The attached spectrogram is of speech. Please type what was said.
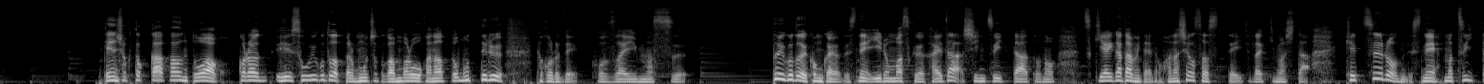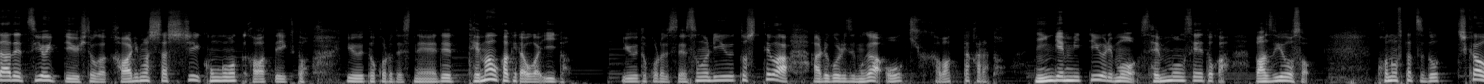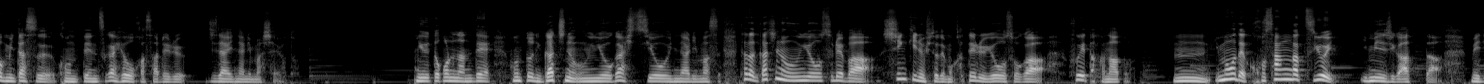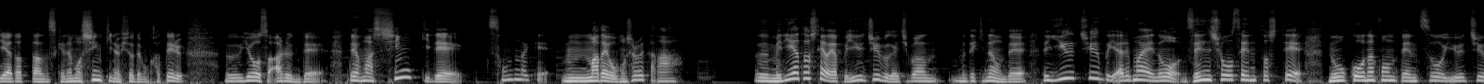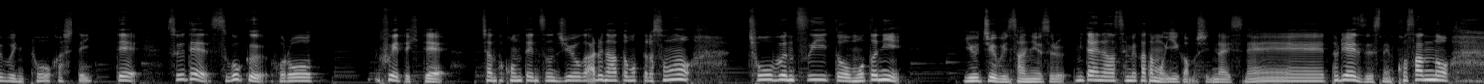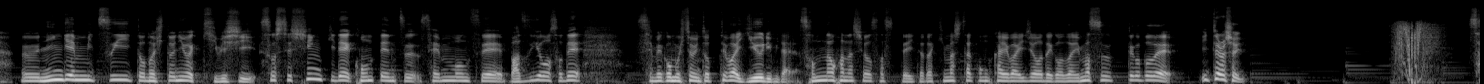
転職特化アカウントは、ここから、えー、そういうことだったらもうちょっと頑張ろうかなと思ってるところでございます。ということで今回はですね、イーロン・マスクが変えた新ツイッターとの付き合い方みたいなお話をさせていただきました。結論ですね、まあ、ツイッターで強いっていう人が変わりましたし、今後もっと変わっていくというところですね。で、手間をかけた方がいいというところですね。その理由としては、アルゴリズムが大きく変わったからと。人間味っていうよりも専門性とかバズ要素、この2つどっちかを満たすコンテンツが評価される時代になりましたよと。いうところなんで、本当にガチの運用が必要になります。ただガチの運用をすれば、新規の人でも勝てる要素が増えたかなと。うん、今まで古参が強いイメージがあったメディアだったんですけども、新規の人でも勝てる要素あるんで、で、まあ新規でそんだけ、うん、まだ面白いかな。メディアとしてはやっぱ YouTube が一番無敵なので、YouTube やる前の前哨戦として濃厚なコンテンツを YouTube に投下していって、それですごくフォロー増えてきて、ちゃんとコンテンツの需要があるなと思ったら、その長文ツイートをもとに YouTube に参入するみたいな攻め方もいいかもしれないですね。とりあえずですね、古参の人間味ツイートの人には厳しい。そして新規でコンテンツ、専門性、バズ要素で攻め込む人にとっては有利みたいな、そんなお話をさせていただきました。今回は以上でございます。ってことで、いってらっしゃい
